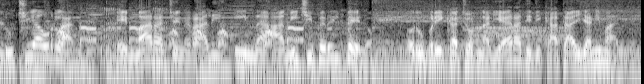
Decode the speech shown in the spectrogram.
Lucia Orlandi e Mara Generali in Amici per il pelo, rubrica giornaliera dedicata agli animali.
